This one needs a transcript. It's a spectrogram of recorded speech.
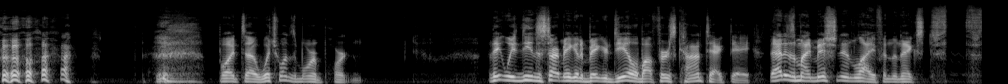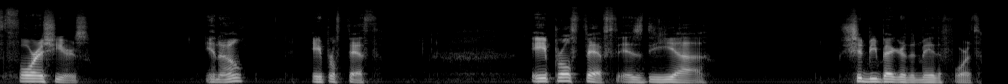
but uh, which one's more important? I think we need to start making a bigger deal about First Contact Day. That is my mission in life in the next four-ish years. You know, April fifth. April fifth is the uh, should be bigger than May the fourth,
